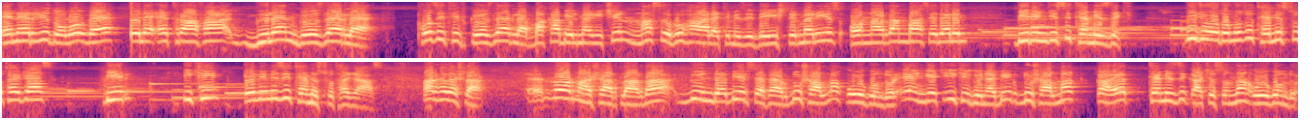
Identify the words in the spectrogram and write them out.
enerji dolu ve böyle etrafa gülen gözlerle, pozitif gözlerle bakabilmek için nasıl ruh haletimizi değiştirmeliyiz? Onlardan bahsedelim. Birincisi temizlik. Vücudumuzu temiz tutacağız. Bir, iki, evimizi temiz tutacağız. Arkadaşlar, e, normal şartlarda günde bir sefer duş almak uygundur. En geç iki güne bir duş almak gayet temizlik açısından uygundur.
